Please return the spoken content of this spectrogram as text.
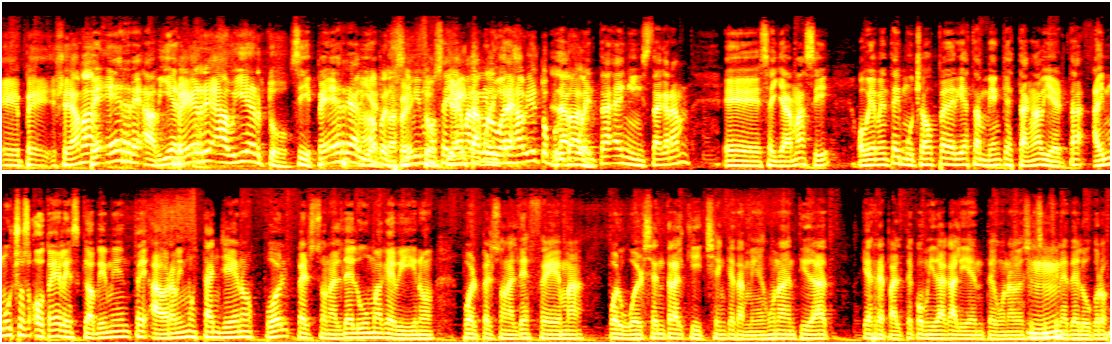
eh, P- se llama PR abierto. PR abierto. Sí, PR abierto. perfecto. Así mismo se Y llama la cuenta, lugares abiertos la cuenta en Instagram eh, se llama así. Obviamente hay muchas hospederías también que están abiertas. Hay muchos hoteles que obviamente ahora mismo están llenos por personal de Luma que vino, por personal de FEMA, por World Central Kitchen, que también es una entidad que reparte comida caliente, una vez sin fines de lucro.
